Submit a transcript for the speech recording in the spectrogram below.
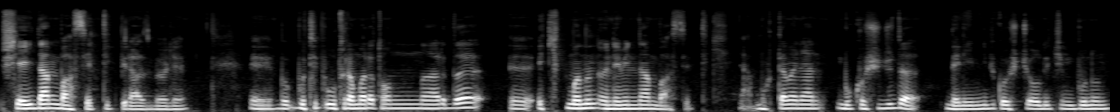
Şeyden bahsettik biraz böyle. E, bu, bu tip ultramaratonlarda e, ekipmanın öneminden bahsettik. Yani muhtemelen bu koşucu da deneyimli bir koşucu olduğu için bunun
